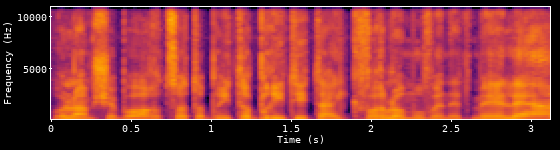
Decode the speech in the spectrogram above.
עולם שבו ארצות הברית הבריטית היא כבר לא מובנת מאליה.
